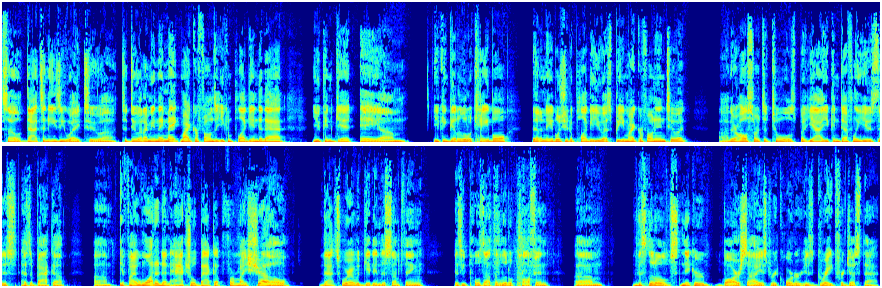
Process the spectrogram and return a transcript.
So that's an easy way to, uh, to do it. I mean, they make microphones that you can plug into that. You can get a, um, you can get a little cable that enables you to plug a USB microphone into it. Uh, there are all sorts of tools, but yeah, you can definitely use this as a backup. Um, if I wanted an actual backup for my show, that's where I would get into something as he pulls out the little coffin. Um, this little Snicker bar sized recorder is great for just that.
